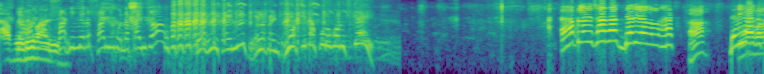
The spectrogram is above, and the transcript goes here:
হাফ বানাই বনে ঝোলা পুরো কে? দেরি হয়ে গেল হ্যাঁ? দেরি হয়ে গেল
